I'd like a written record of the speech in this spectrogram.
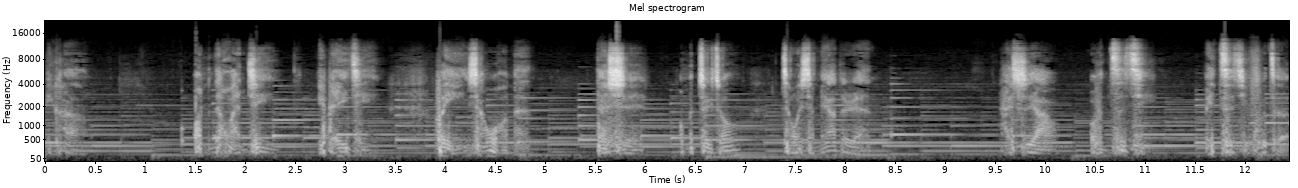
become. 我们的环境与背景会影响我们，但是我们最终成为什么样的人，还是要我们自己为自己负责。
